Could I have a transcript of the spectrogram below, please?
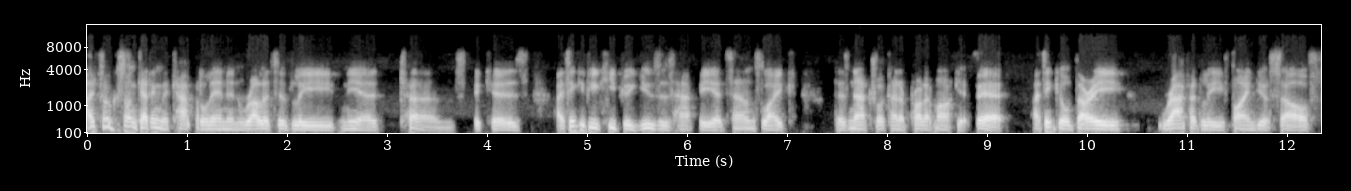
I'd focus on getting the capital in in relatively near terms because I think if you keep your users happy, it sounds like there's natural kind of product market fit, I think you'll very rapidly find yourself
